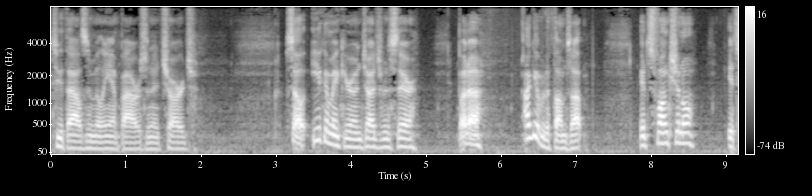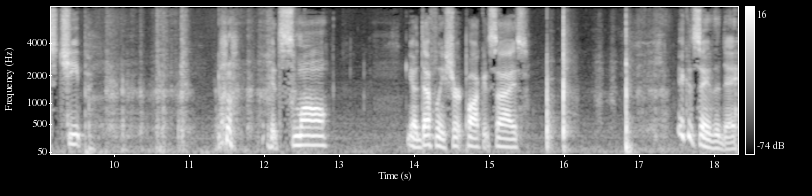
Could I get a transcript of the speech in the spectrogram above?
2,000 milliamp hours in a charge. So you can make your own judgments there. But uh, I'll give it a thumbs up. It's functional. It's cheap. it's small. You know, definitely shirt pocket size. It could save the day.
